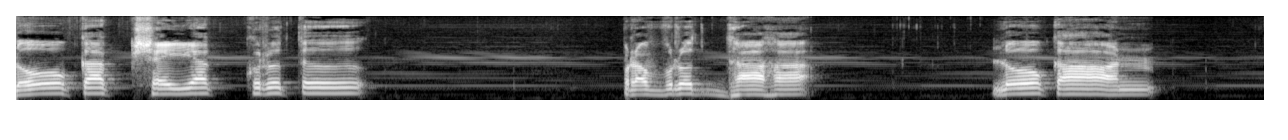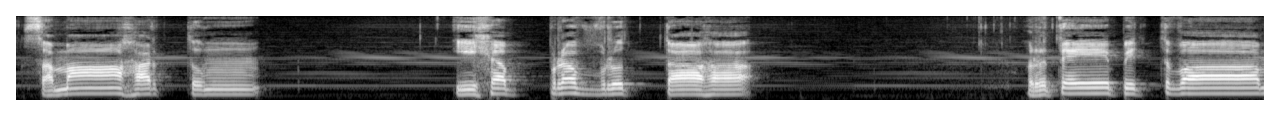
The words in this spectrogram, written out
लोकक्षयकृत् प्रवृद्धः लोकान् समाहर्तुम् इह प्रवृत्तः ऋतेऽपि त्वां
